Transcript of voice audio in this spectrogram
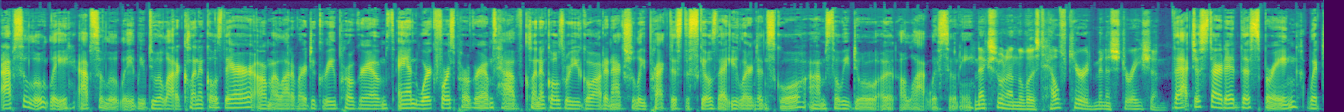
Absolutely. Absolutely. We do a lot of clinicals there. Um, a lot of our degree programs and workforce programs have clinicals where you go out and actually practice the skills that you learned in school. Um, so we do a, a lot with SUNY. Next one on the list healthcare administration. That just started this spring, which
